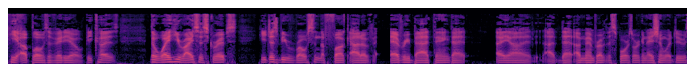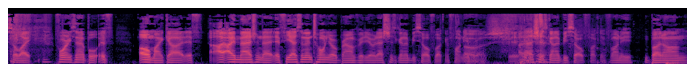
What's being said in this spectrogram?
he uploads a video because the way he writes his scripts, he just be roasting the fuck out of every bad thing that a uh, uh, that a member of the sports organization would do. So like, for example, if oh my god, if I, I imagine that if he has an Antonio Brown video, that shit's gonna be so fucking funny, bro. Oh shit. Uh, that shit's gonna be so fucking funny. But um,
